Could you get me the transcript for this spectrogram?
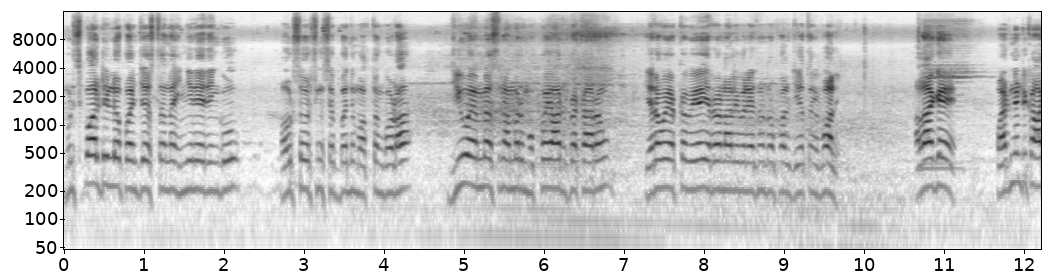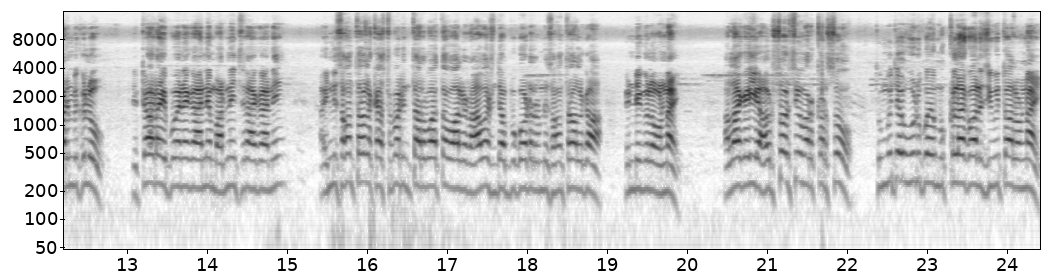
మున్సిపాలిటీలో పనిచేస్తున్న ఇంజనీరింగు అవుట్సోర్సింగ్ సిబ్బంది మొత్తం కూడా జియోఎంఎస్ నెంబర్ ముప్పై ఆరు ప్రకారం ఇరవై ఒక్క వెయ్యి ఇరవై నాలుగు వేల ఐదు వందల రూపాయల జీతం ఇవ్వాలి. అలాగే పర్మనెంట్ కార్మికులు రిటైర్డ్ అయిపోయినా కానీ మరణించినా కానీ ఇన్ని సంవత్సరాలు కష్టపడిన తర్వాత వాళ్ళకి రావాల్సిన డబ్బు కూడా రెండు సంవత్సరాలుగా పెండింగ్లో ఉన్నాయి. అలాగే ఈ అవుట్సోర్సింగ్ వర్కర్స్ తుమ్మితే ఊడిపోయే ముక్కులాగా వాళ్ళ జీవితాలు ఉన్నాయి.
